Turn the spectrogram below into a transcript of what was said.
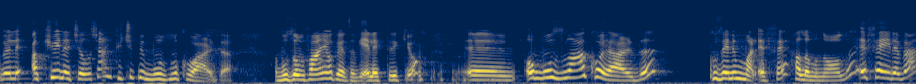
böyle aküyle çalışan küçük bir buzluk vardı. Buzdolabı falan yok evde tabii elektrik yok. E, o buzluğa koyardı. Kuzenim var Efe, halamın oğlu. Efe ile ben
